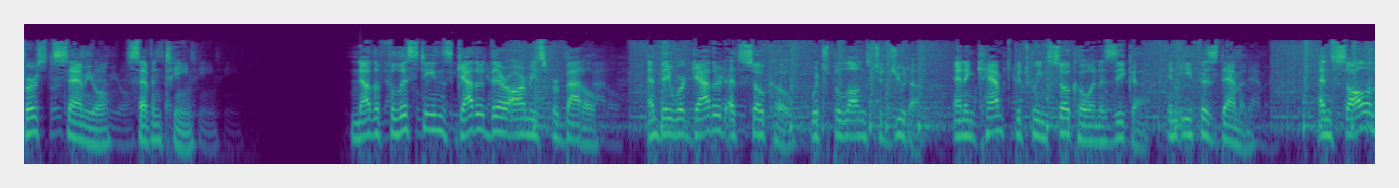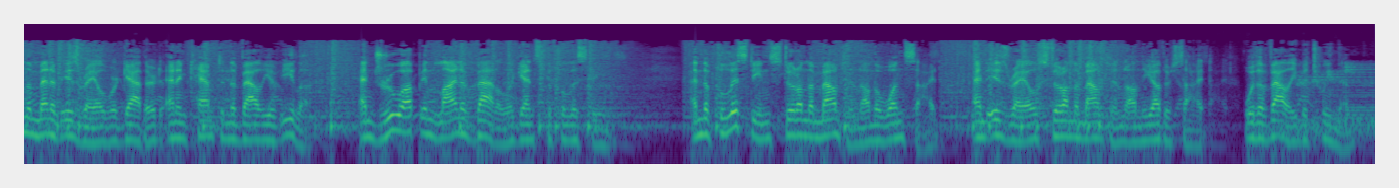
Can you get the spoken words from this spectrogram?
1 Samuel 17 Now the Philistines gathered their armies for battle, and they were gathered at Socoh, which belongs to Judah, and encamped between Socoh and Azekah, in Ephes Dammim. And Saul and the men of Israel were gathered and encamped in the valley of Elah, and drew up in line of battle against the Philistines. And the Philistines stood on the mountain on the one side, and Israel stood on the mountain on the other side, with a valley between them.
